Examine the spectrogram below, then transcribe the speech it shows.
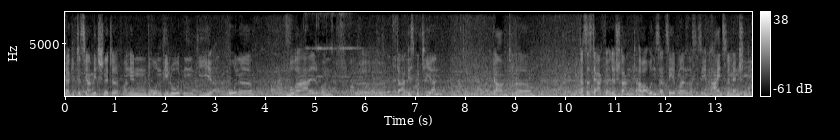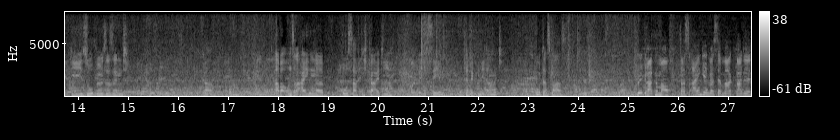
Da gibt es ja Mitschnitte von den Drohnenpiloten, die ohne Moral und äh, da diskutieren. Ja, und äh, das ist der aktuelle Stand. Aber uns erzählt man, dass es eben einzelne Menschen gibt, die so böse sind. Ja. Aber unsere eigene Boshaftigkeit, die wollen wir nicht sehen und verdecken die damit. Gut, das war's. Ich will gerade nochmal auf das eingehen, was der Marc gerade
